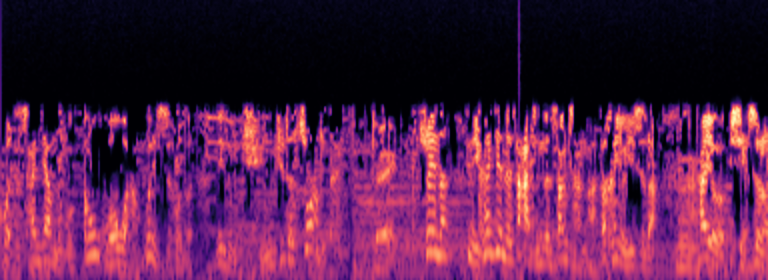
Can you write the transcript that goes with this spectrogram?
或者参加某个篝火晚会时候的那种群居的状态。对，所以呢，你看现在大型的商场啊，它很有意思的，嗯。它有写字楼，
